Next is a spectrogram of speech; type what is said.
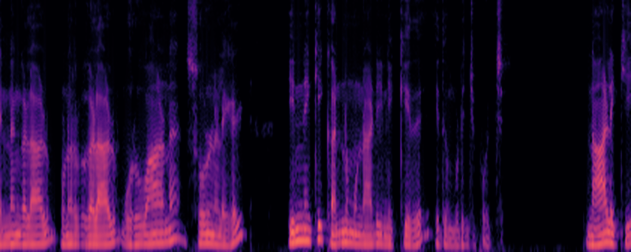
எண்ணங்களாலும் உணர்வுகளாலும் உருவான சூழ்நிலைகள் இன்னைக்கு கண்ணு முன்னாடி நிற்கிது இது முடிஞ்சு போச்சு. நாளைக்கு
